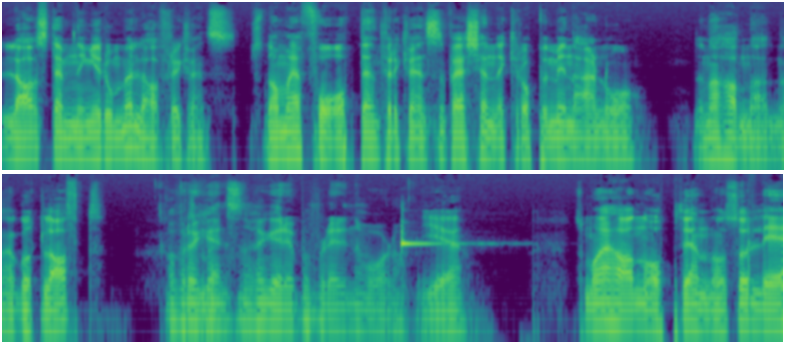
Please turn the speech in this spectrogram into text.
lav stemning i rommet, lav frekvens. Så da må jeg få opp den frekvensen, for jeg kjenner kroppen min er nå Den har havnet, den har gått lavt. Og frekvensen fungerer på flere nivåer, da. Yeah. Så må jeg ha den opp igjen, og så le,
